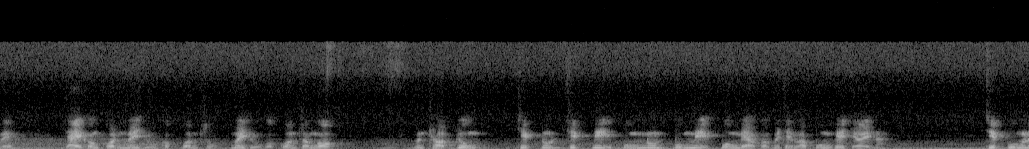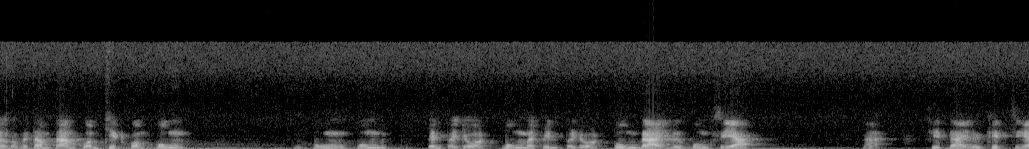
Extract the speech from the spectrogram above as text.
เลย ใจของคนไม่อยู่กับความสุข ไม่อยู่กับความสงบ มันชอบยุ่ง คิดนู่นคิดนี่ปรุงนู่นปรุงนี่ปรุงแล้วก็ไม่ใช่ว่าปรุงเฉยๆนะคิดปรุงแล้วก็ไปทำตามความคิดความปรุงปรุงปรุงเป็นประโยชน์ปรุงไม่เป็นประโยชน์ปรุงได้หรือปรุงเสียนะคิดได้หรือคิดเสีย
